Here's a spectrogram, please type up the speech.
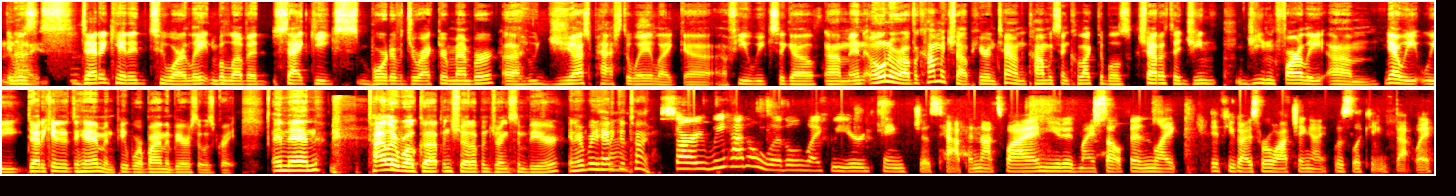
it was dedicated to our late and beloved Sack Geeks board of director member uh, who just passed away like uh, a few weeks ago, um, and owner of a comic shop here in town, Comics and Collectibles. Shout out to Gene Gene Farley. Um, yeah, we we dedicated it to him, and people were buying the beer, so it was great. And then Tyler woke up and showed up and drank some beer, and everybody had a good time. Sorry, we had a little like weird thing just happen. That's why I muted myself. And like, if you guys were watching, I was looking that way.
